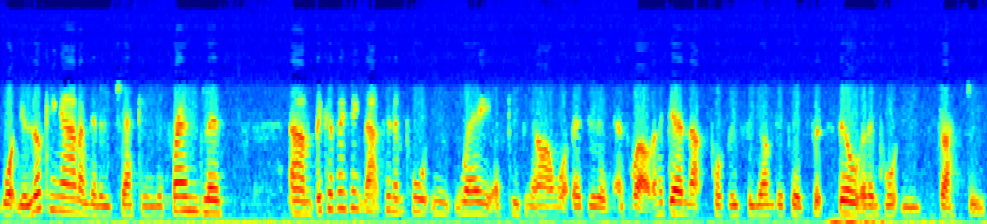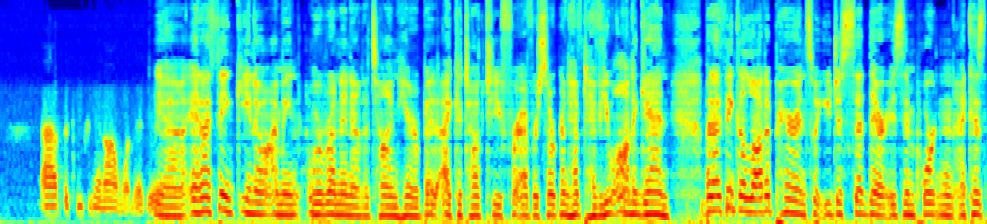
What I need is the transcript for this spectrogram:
what you're looking at. I'm going to be checking your friends list um, because I think that's an important way of keeping an eye on what they're doing as well. And again, that's probably for younger kids, but still an important strategy uh, for keeping an eye on what they're doing. Yeah, and I think, you know, I mean, we're running out of time here, but I could talk to you forever, so we're going to have to have you on again. But I think a lot of parents, what you just said there is important because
